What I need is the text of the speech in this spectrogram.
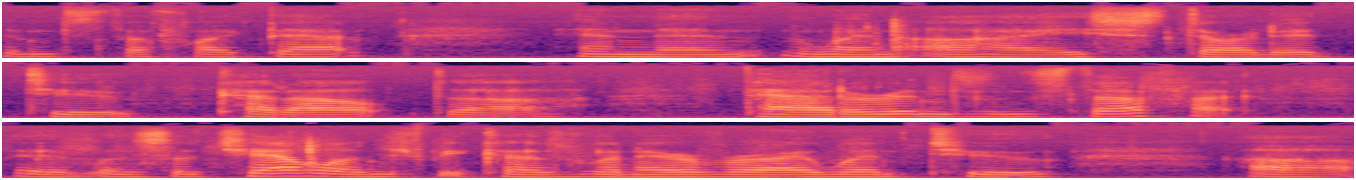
and stuff like that. And then when I started to cut out the patterns and stuff, I, it was a challenge because whenever I went to uh,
